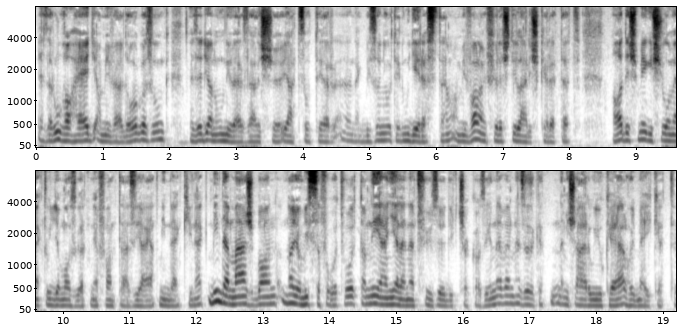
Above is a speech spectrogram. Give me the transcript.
Ez a ruhahegy, amivel dolgozunk, ez egy olyan univerzális játszótérnek bizonyult. Én úgy éreztem, ami valamiféle stiláris keretet ad, és mégis jól meg tudja mozgatni a fantáziáját mindenkinek. Minden másban nagyon visszafogott voltam, néhány jelenet fűződik csak az én nevemhez, ezeket nem is áruljuk el, hogy melyiket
